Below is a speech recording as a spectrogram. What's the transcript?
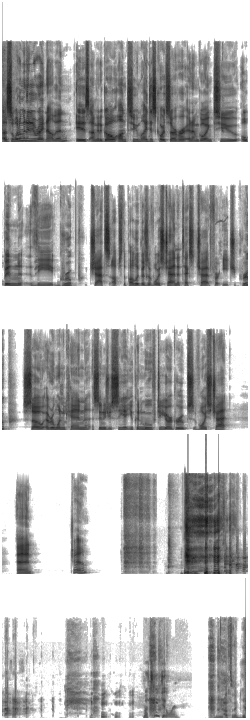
Uh, so what I'm going to do right now then is I'm going to go onto my Discord server and I'm going to open the group chats up to the public. There's a voice chat and a text chat for each group. So everyone can, as soon as you see it, you can move to your group's voice chat. And Jam, What's he doing? Nothing.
